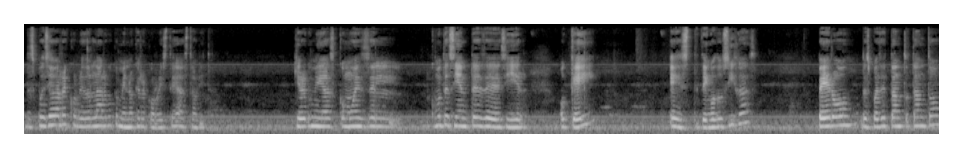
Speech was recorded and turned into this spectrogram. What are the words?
después de haber recorrido el largo camino que recorriste hasta ahorita. Quiero que me digas cómo es el, cómo te sientes de decir, ok, este, tengo dos hijas, pero después de tanto, tanto,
